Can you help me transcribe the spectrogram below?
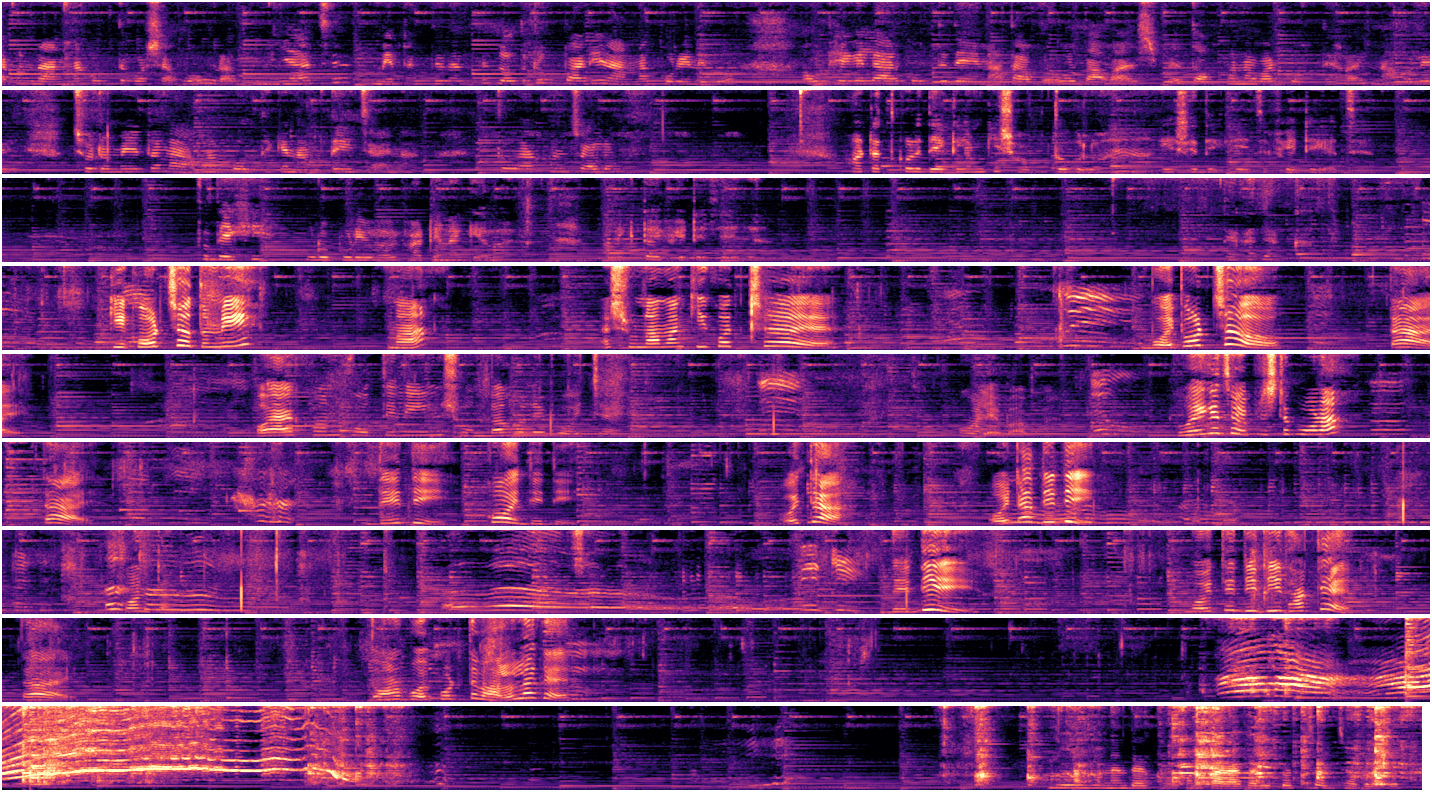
এখন রান্না করতে বসাবো। ওরা ঘুমিয়ে আছে, ঘুমিয়ে থাকতে থাকতে যতটুকু পারি রান্না করে নেব। উঠে গেলে আর করতে দেয় না, তারপর ওর বাবা আসবে, তখন আবার করতে হয়। না হলে ছোট মেয়েটা না আমার কোল থেকে নামতেই চায় না। তো এখন চলো হঠাৎ করে দেখলাম কি শব্দ হলো হ্যাঁ এসে দেখি এই যে ফেটে গেছে। তো দেখি পুরোপুরি ভাবে ফাটে নাকি আবার, অনেকটাই ফেটেছে এই যে দেখা যাক। কি করছ তুমি? মা? আর সোনা মা কি করছে? বই পড়ছো? তাই? ও এখন প্রতিদিন সন্ধ্যা হলে বই চায়। ওলে বাবা। হয়ে গেছে ওই পৃষ্ঠা পড়া? তাই? দিদি, কই দিদি? ওইটা? ওইটা দিদি? কোনটা? দিদি? বইতে দিদি থাকে? তাই? তোমার বই পড়তে ভালো লাগে? দেখো এখন কাড়াকাড়ি করছে আর ঝগড়া করছে।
